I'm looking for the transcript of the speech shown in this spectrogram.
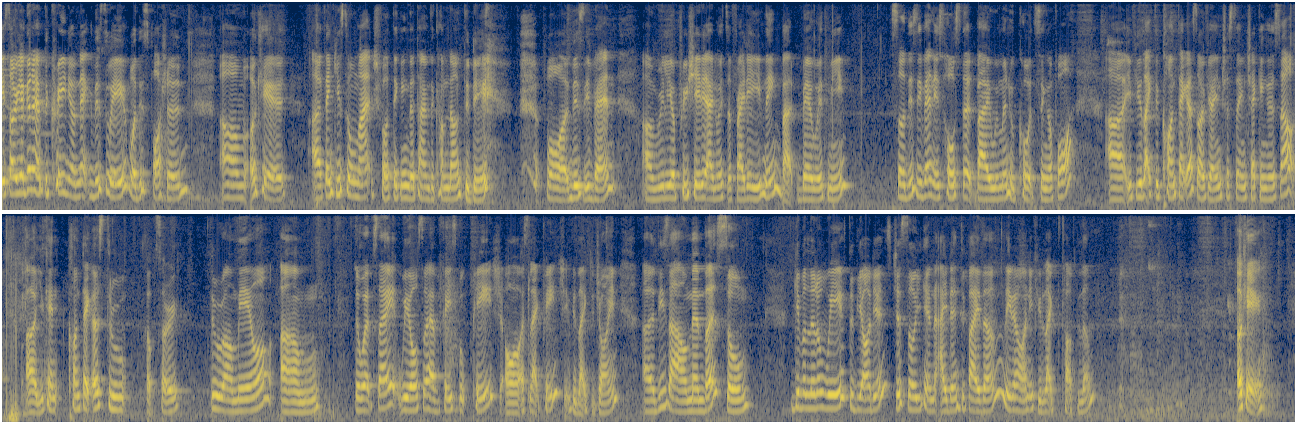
Okay, sorry, you're gonna have to crane your neck this way for this portion. Um, okay, uh, thank you so much for taking the time to come down today for this event. Um, really appreciate it. I know it's a Friday evening, but bear with me. So this event is hosted by Women Who Code Singapore. Uh, if you'd like to contact us or if you're interested in checking us out, uh, you can contact us through, oh, sorry, through our mail, um, the website. We also have a Facebook page or a Slack page if you'd like to join. Uh, these are our members, so give a little wave to the audience just so you can identify them later on if you'd like to talk to them. Okay,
